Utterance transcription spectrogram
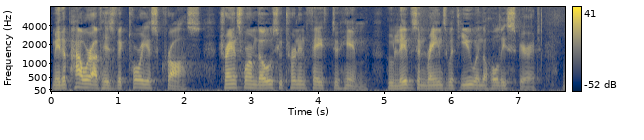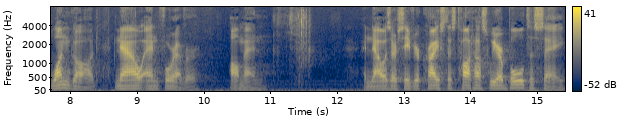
May the power of his victorious cross Transform those who turn in faith to Him who lives and reigns with you in the Holy Spirit, one God, now and forever. Amen. And now, as our Savior Christ has taught us, we are bold to say,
